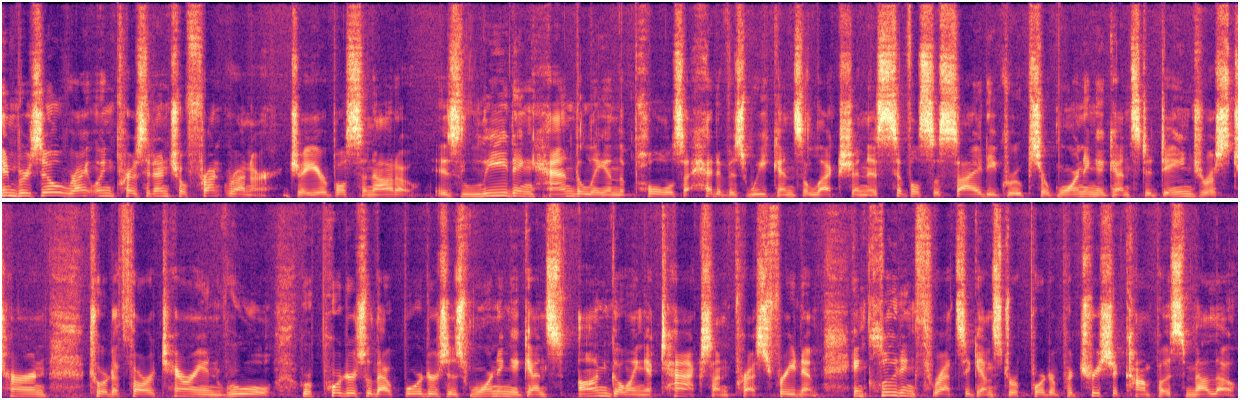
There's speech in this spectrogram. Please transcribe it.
In Brazil, right-wing presidential frontrunner Jair Bolsonaro is leading handily in the polls ahead of his weekend's election as civil society groups are warning against a dangerous turn toward authoritarian rule. Reporters Without Borders is warning against ongoing attacks on press freedom, including threats against reporter Patricia Campos Mello,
